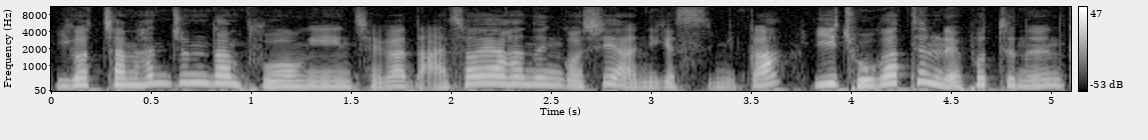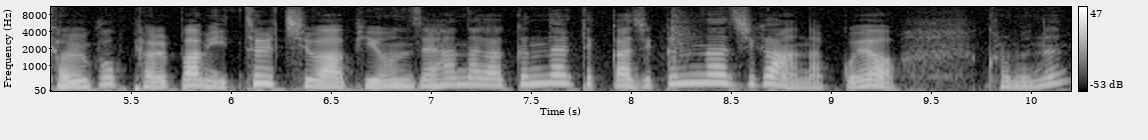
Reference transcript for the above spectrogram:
이것 참 한줌단 부엉이인 제가 나서야 하는 것이 아니겠습니까? 이 조 같은 레포트는 결국 별밤 이틀치와 비혼세 하나가 끝날 때까지 끝나지가 않았고요. 그러면은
